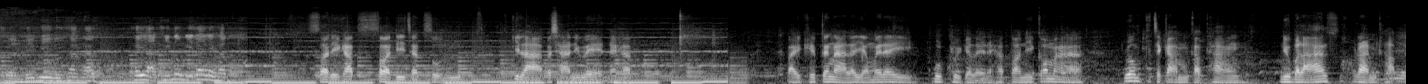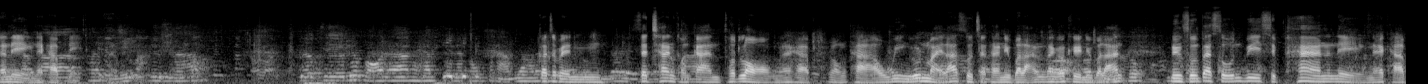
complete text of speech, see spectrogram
เชิญพี่ๆทุกท่านครับขยะทิ้งตรงนี้ได้เลยครับ สวัสดีครับ สวัสดีจากศูนย์กีฬาประชานิเวศนะครับ ไปคลิปตั้งนานแล้วยังไม่ได้พูดคุยกันเลยนะครับ ตอนนี้ก็มาร่วมกิจกรรมกับทาง New Balance Run Club นั่นเองนะครับนี่ก็จะเป็นเซสชั่นของการทดลองนะครับรองเท้าวิ่งรุ่นใหม่ล่าสุดจากทาง New Balance นั่นก็คือ New Balance 1080 V15 นั่นเองนะครับ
